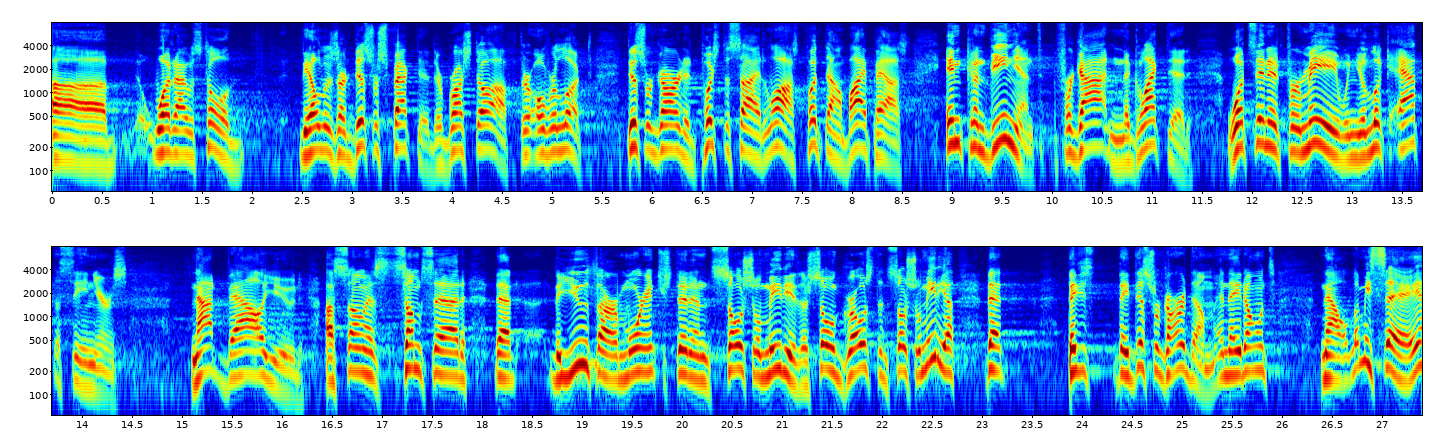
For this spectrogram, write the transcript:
Uh, what I was told the elders are disrespected, they're brushed off, they're overlooked, disregarded, pushed aside, lost, put down, bypassed, inconvenient, forgotten, neglected. What's in it for me when you look at the seniors? Not valued. Uh, some, has, some said that the youth are more interested in social media. They're so engrossed in social media that they just they disregard them and they don't. Now, let me say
